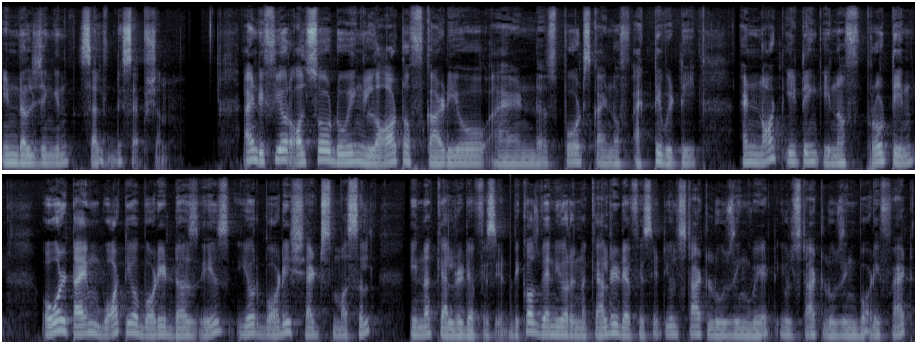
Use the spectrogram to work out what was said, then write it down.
indulging in self deception and if you're also doing lot of cardio and sports kind of activity and not eating enough protein, over time, what your body does is your body sheds muscle in a calorie deficit. Because when you're in a calorie deficit, you'll start losing weight, you'll start losing body fat.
